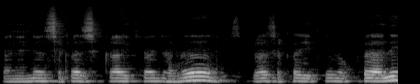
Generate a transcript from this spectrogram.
प्राण्यांना सकाळ सकाळ क्या झालं सकाळ सकाळ इथले लवकर आले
